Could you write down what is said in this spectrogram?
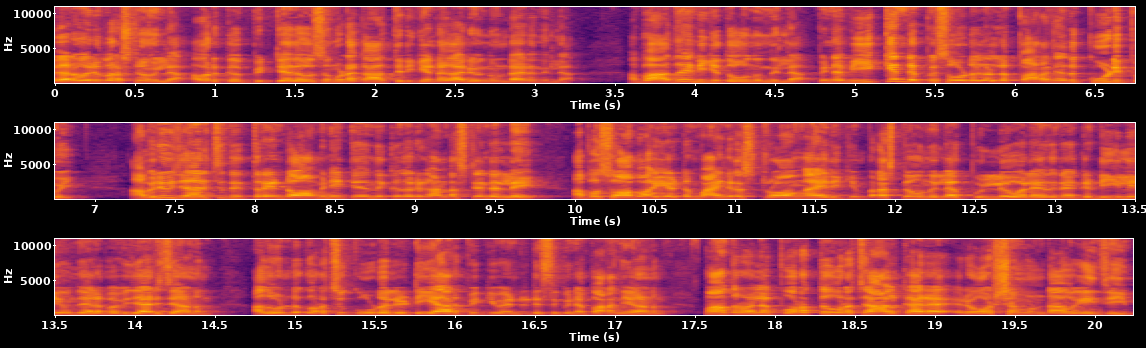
വേറെ ഒരു പ്രശ്നവുമില്ല. അവർക്ക് പിറ്റേ ദിവസം കൂടെ കാത്തിരിക്കേണ്ട കാര്യമൊന്നും ഉണ്ടായിരുന്നില്ല. അപ്പോൾ അത് എനിക്ക് തോന്നുന്നില്ല. പിന്നെ വീക്കെൻഡ് എപ്പിസോഡുകളിൽ പറഞ്ഞത് കൂടിപ്പോയി. അവർ വിചാരിച്ചത് ഇത്രയും ഡോമിനേറ്റ് ചെയ്ത് നിൽക്കുന്ന ഒരു കണ്ടസ്റ്റന്റ് അല്ലേ? അപ്പോൾ സ്വാഭാവികമായിട്ടും ഭയങ്കര സ്ട്രോങ് ആയിരിക്കും. പ്രശ്നമൊന്നുമില്ല. പുല്ല് പോലെ ഇതിനൊക്കെ ഡീൽ ചെയ്യുമെന്ന് ചിലപ്പോൾ വിചാരിച്ചു കാണും. അതുകൊണ്ട് കുറച്ച് കൂടുതൽ ടി ആർ പിക്ക് വേണ്ടിയിട്ട് സിബിനെ പറഞ്ഞു കാണും. മാത്രമല്ല പുറത്ത് കുറച്ച് ആൾക്കാരെ രോഷം ഉണ്ടാവുകയും ചെയ്യും.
